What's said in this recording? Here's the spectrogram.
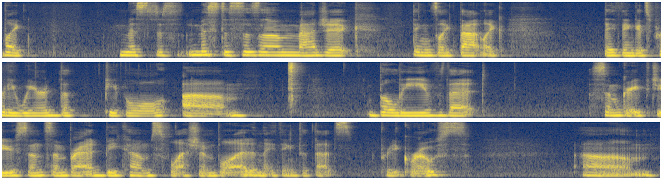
like mystic- mysticism, magic, things like that. Like they think it's pretty weird that people um, believe that some grape juice and some bread becomes flesh and blood, and they think that that's pretty gross. Um,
